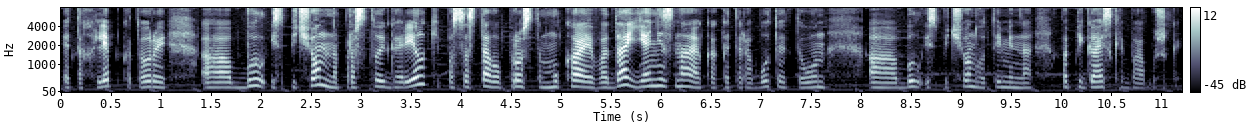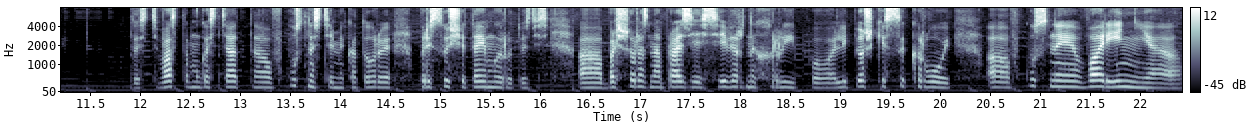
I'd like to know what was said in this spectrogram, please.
это хлеб, который а, был испечен на простой горелке по составу просто мука и вода. Я не знаю, как это работает, и он а, был испечен вот именно попигайской бабушкой. То есть вас там угостят а, вкусностями, которые присущи Таймыру. То есть здесь а, большое разнообразие северных рыб, лепешки с икрой, а, вкусные варенья,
